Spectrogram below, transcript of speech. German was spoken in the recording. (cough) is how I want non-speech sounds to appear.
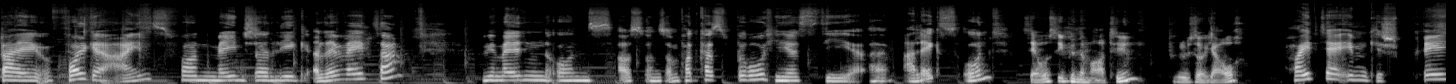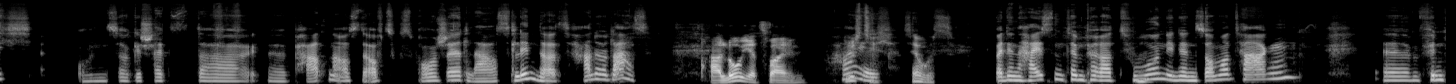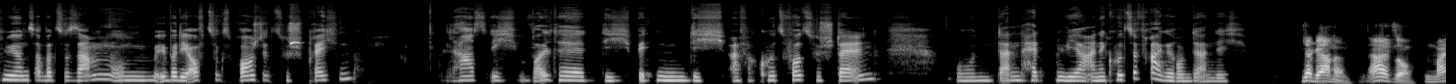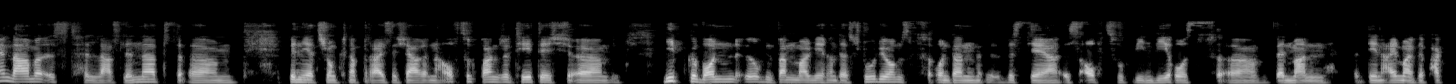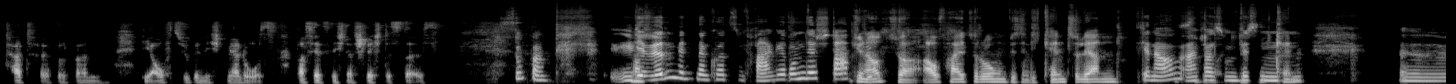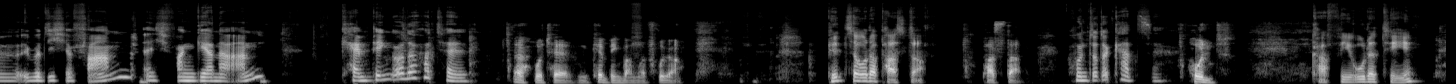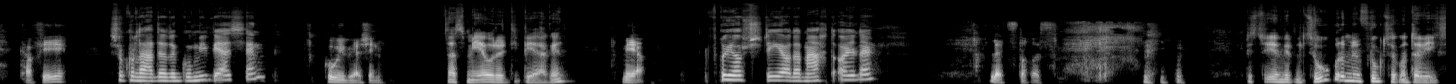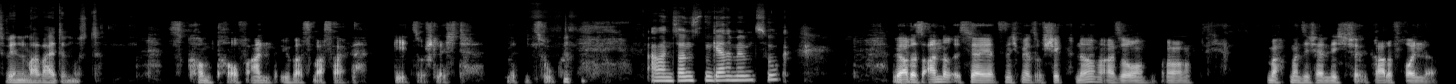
bei Folge 1 von Major League Elevator. Wir melden uns aus unserem Podcastbüro. Hier ist die äh, Alex und Servus, ich bin der Martin. Ich begrüße euch auch. Heute im Gespräch unser geschätzter äh, Partner aus der Aufzugsbranche, Lars Lindert. Hallo Lars. Hallo, ihr zwei. Hi. Grüß dich. Servus. Bei den heißen Temperaturen in den Sommertagen äh, finden wir uns aber zusammen, um über die Aufzugsbranche zu sprechen. Lars, ich wollte dich bitten, dich einfach kurz vorzustellen. Und dann hätten wir eine kurze Fragerunde an dich. Ja, gerne. Also, mein Name ist Lars Lindert, ähm, bin jetzt schon knapp 30 Jahre in der Aufzugbranche tätig, ähm, lieb gewonnen irgendwann mal während des Studiums und dann äh, wisst ihr ja, ist Aufzug wie ein Virus. Äh, wenn man den einmal gepackt hat, wird man die Aufzüge nicht mehr los, was jetzt nicht das Schlechteste ist. Super. Wir Was- würden mit einer kurzen Fragerunde starten. Genau, zur Aufheiterung, ein bisschen dich kennenzulernen. Genau, einfach so ein bisschen äh, über dich erfahren. Ich fange gerne an. Camping oder Hotel? Äh, Hotel, Camping waren wir früher. Pizza oder Pasta? Pasta, Hund oder Katze? Hund, Kaffee oder Tee? Kaffee, Schokolade oder Gummibärchen? Gummibärchen, Das Meer oder die Berge? mehr, Frühaufsteher oder Nachteule? letzteres. Bist du eher mit dem Zug oder mit dem Flugzeug unterwegs, wenn du mal weiter musst? Es kommt drauf an, übers Wasser geht so schlecht mit dem Zug. (laughs) Aber ansonsten gerne mit dem Zug. Ja, das andere ist ja jetzt nicht mehr so schick, ne? Also äh, macht man sich ja nicht äh, gerade Freunde.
